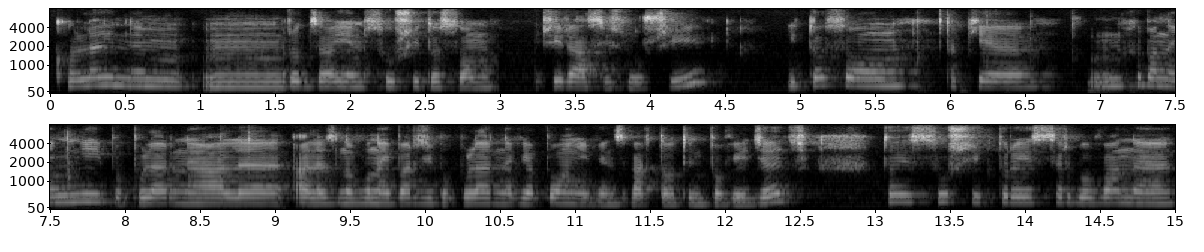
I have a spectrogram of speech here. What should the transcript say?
Kolejnym mm, rodzajem sushi to są chirasi sushi i to są takie mm, chyba najmniej popularne, ale, ale znowu najbardziej popularne w Japonii, więc warto o tym powiedzieć. To jest sushi, które jest serwowane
